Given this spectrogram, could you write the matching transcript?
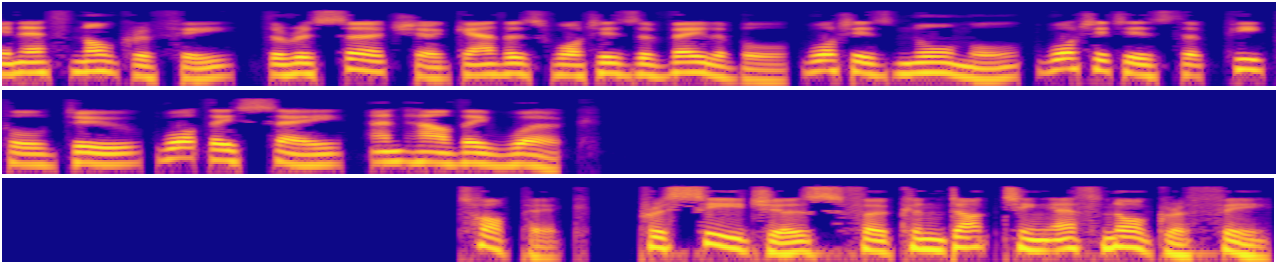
In ethnography, the researcher gathers what is available, what is normal, what it is that people do, what they say, and how they work. Topic: Procedures for conducting ethnography.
